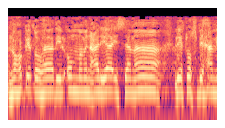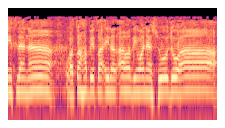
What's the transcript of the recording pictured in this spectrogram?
نهبط هذه الأمة من علياء السماء لتصبح مثلنا وتهبط إلى الأرض ونسودها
